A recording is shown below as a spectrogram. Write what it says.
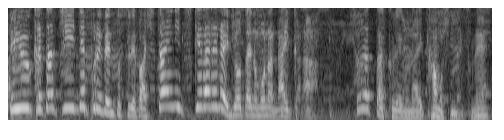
ていう形でプレゼントすれば、額につけられない状態のものはないから、それだったらクレームないかもしれないですね。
